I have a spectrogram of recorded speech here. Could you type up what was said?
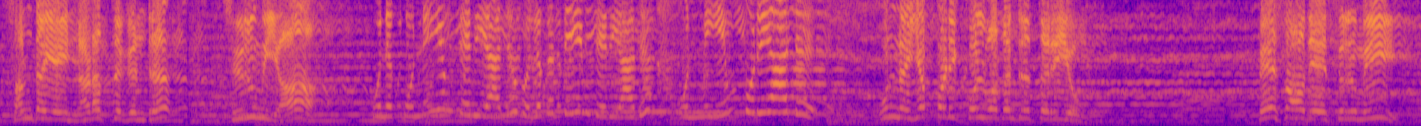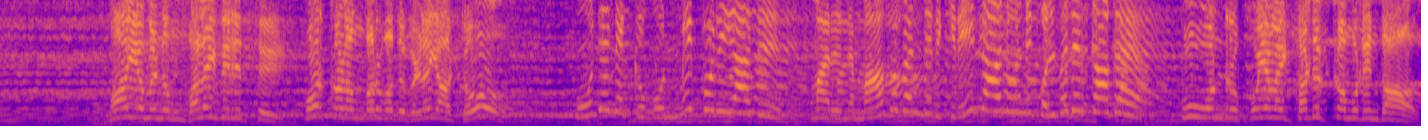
சண்டையை நடத்துகின்ற சிறுமியா? உனக்கு உன்னையும் தெரியாது உலகத்தையும் தெரியாது உண்மையும் புரியாது. உன்னை எப்படி கொல்வதென்று தெரியும்? பேசாதே சிறுமி. மாயமெனும் வலை விரித்து போர்க்களம் வருவது விளையாட்டோ? உடனுக்கு உண்மை புரியாது. மரணமாக வந்திருக்கிறேன் நான் உன்னை கொள்வதற்காக பூ ஒன்று புயலை தடுக்க முடிந்தால்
